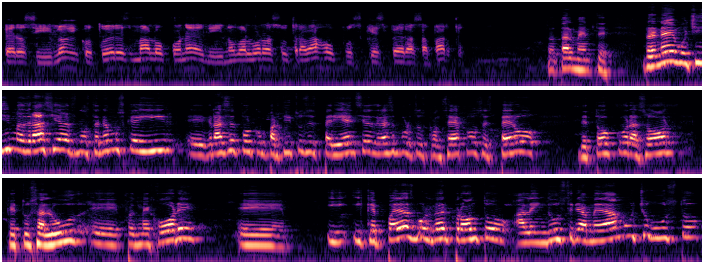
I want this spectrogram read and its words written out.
Pero si, lógico, tú eres malo con él y no valoras su trabajo, pues ¿qué esperas aparte? Totalmente. René, muchísimas gracias. Nos tenemos que ir. Eh, gracias por compartir tus experiencias, gracias por tus consejos. Espero de todo corazón que tu salud eh, pues mejore. Eh, y, que puedas volver pronto a la industria. Me da mucho gusto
